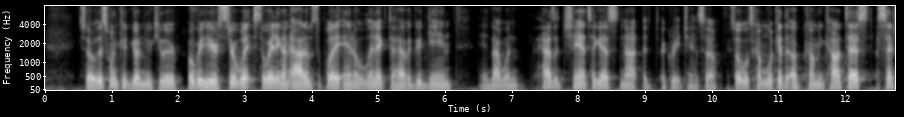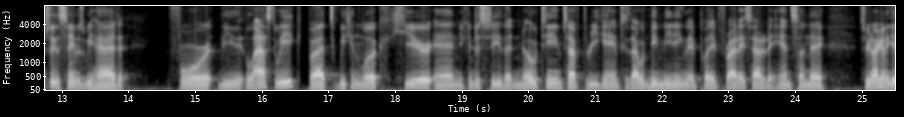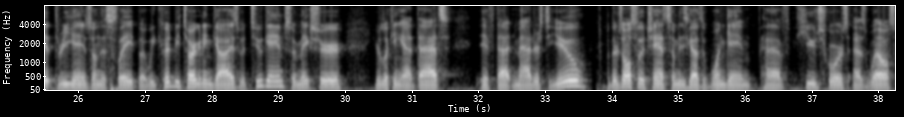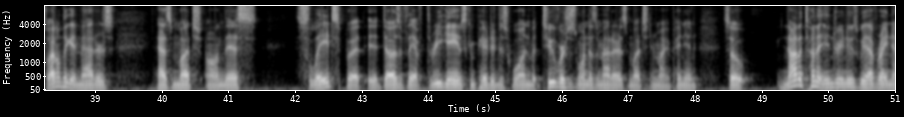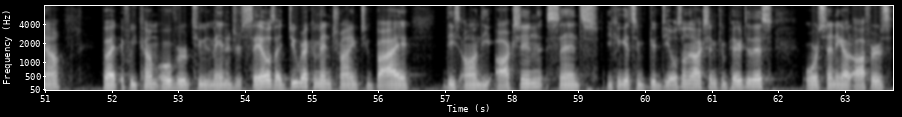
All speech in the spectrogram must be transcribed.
So this one could go nuclear. Over here, still wait, still waiting on Adams to play and Olynyk to have a good game, and that one has a chance, I guess, not a, a great chance though. So let's come look at the upcoming contest. Essentially the same as we had for the last week, but we can look here and you can just see that no teams have three games because that would be meaning they played Friday, Saturday, and Sunday. So you're not going to get three games on this slate, but we could be targeting guys with two games. So make sure you're looking at that if that matters to you. But there's also a chance some of these guys with one game have huge scores as well. So I don't think it matters as much on this slate, but it does if they have three games compared to just one. But two versus one doesn't matter as much, in my opinion. So, not a ton of injury news we have right now. But if we come over to the manager's sales, I do recommend trying to buy these on the auction since you can get some good deals on the auction compared to this or sending out offers.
